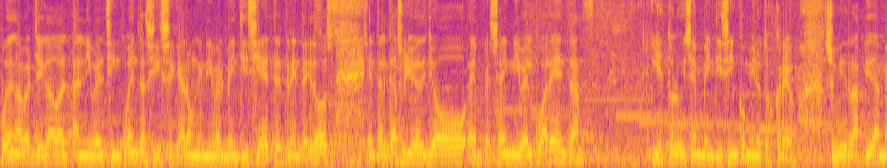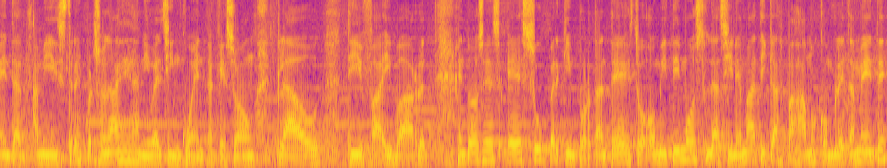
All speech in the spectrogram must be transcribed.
pueden haber llegado al, nivel 50 si se quedaron en nivel 27, 32. En tal caso yo, yo empecé en nivel 40 Dance. Y esto lo hice en 25 minutos creo. Subí rápidamente a, mis tres personajes a nivel 50 que son Cloud, Tifa y Barret. Entonces es súper importante esto. Omitimos las cinemáticas, bajamos completamente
